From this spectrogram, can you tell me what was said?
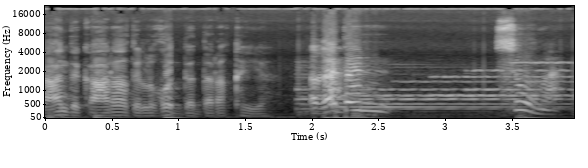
عندك أعراض الغدة الدرقية. غدا سومة.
